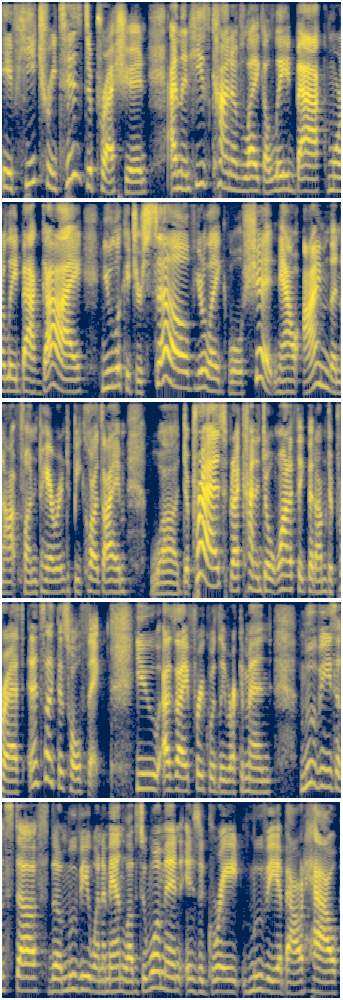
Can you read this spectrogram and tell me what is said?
if he treats his depression and then he's kind of like a laid back, more laid back guy, you look at yourself, you're like, well, shit, now I'm the not fun parent because I'm uh, depressed, but I kind of don't want to think that I'm depressed. And it's like this whole thing. You, as I frequently recommend movies and stuff, the movie When a Man Loves a Woman is a great movie about how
